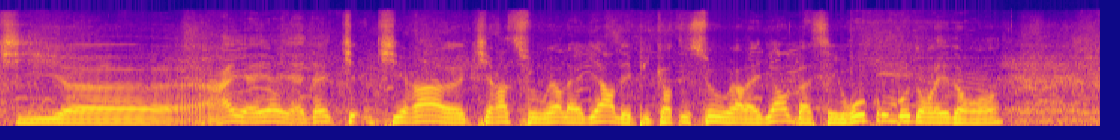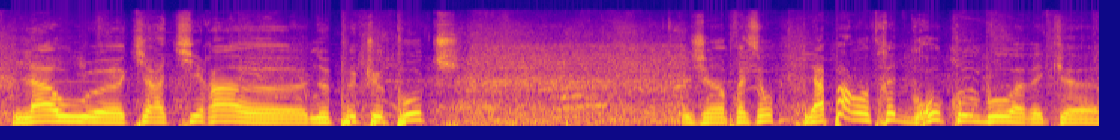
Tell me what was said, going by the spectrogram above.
Qui. euh, aïe aïe aïe, aïe, Ki- Kira, euh, Kira se fait ouvrir la garde. Et puis quand il se ouvrir la garde, bah, c'est gros combo dans les dents. hein. Là où euh, Kira Kira euh, ne peut que poke. J'ai l'impression. Il n'a pas rentré de gros combos avec, euh,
